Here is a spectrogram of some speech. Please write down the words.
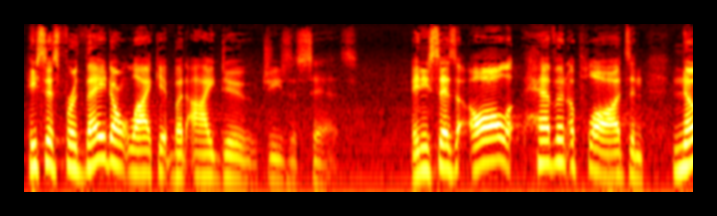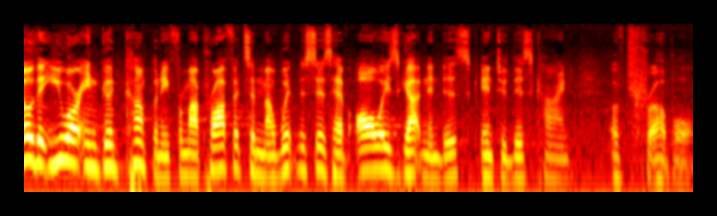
He says, For they don't like it, but I do, Jesus says. And he says, All heaven applauds, and know that you are in good company, for my prophets and my witnesses have always gotten in this, into this kind of trouble.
